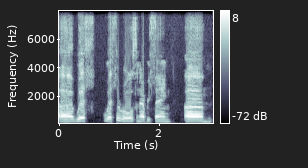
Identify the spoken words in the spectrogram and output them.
uh, with with the rules and everything. Um,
